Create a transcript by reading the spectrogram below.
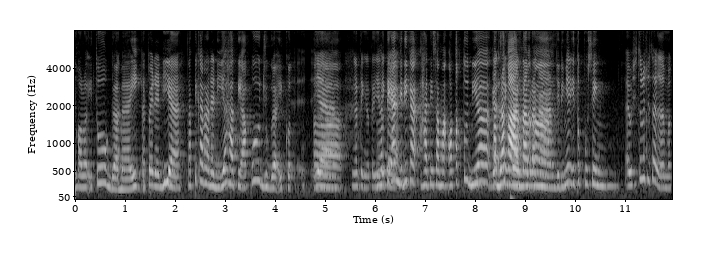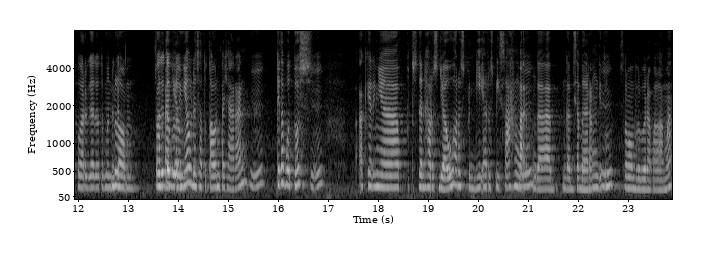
kalau itu gak baik Tapi ada dia. tapi karena ada dia hati aku juga ikut eh, Iya, ngerti ngerti. Jadi ngerti kayak kan jadi hati sama otak tuh dia Gak tabrakan, tabrakan. Heeh, jadinya itu pusing abis itu lu cerita nggak sama keluarga atau teman dekat? belum Waktu itu belum? akhirnya udah satu tahun pacaran Hmm. kita putus Hmm. akhirnya putus dan harus jauh harus pergi harus pisah nggak Hmm. nggak nggak bisa bareng gitu selama beberapa lama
